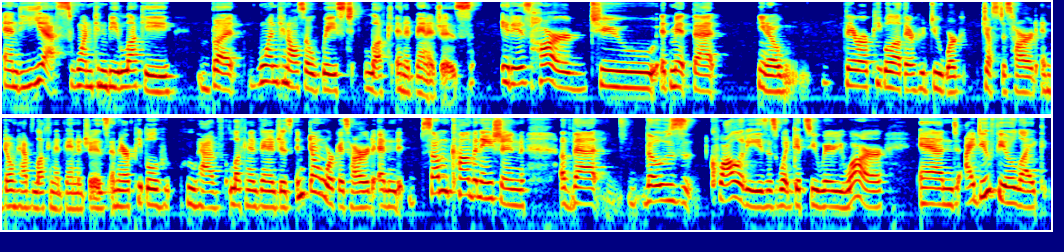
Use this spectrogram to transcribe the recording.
and yes, one can be lucky, but one can also waste luck and advantages. It is hard to admit that, you know, there are people out there who do work just as hard and don't have luck and advantages and there are people who, who have luck and advantages and don't work as hard and some combination of that those qualities is what gets you where you are and i do feel like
